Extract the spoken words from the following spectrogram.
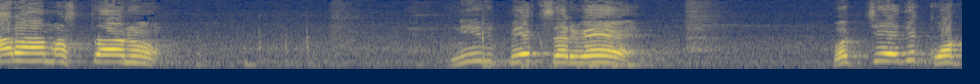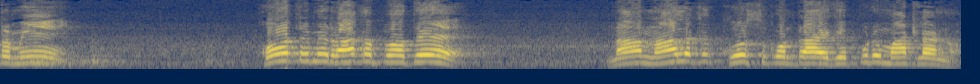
ఆరా మస్తాను నీది పేక్ సర్వే వచ్చేది కూటమి. కూటమి రాకపోతే నా నాలుక కోసుకుంటా ఎప్పుడు మాట్లాడను.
